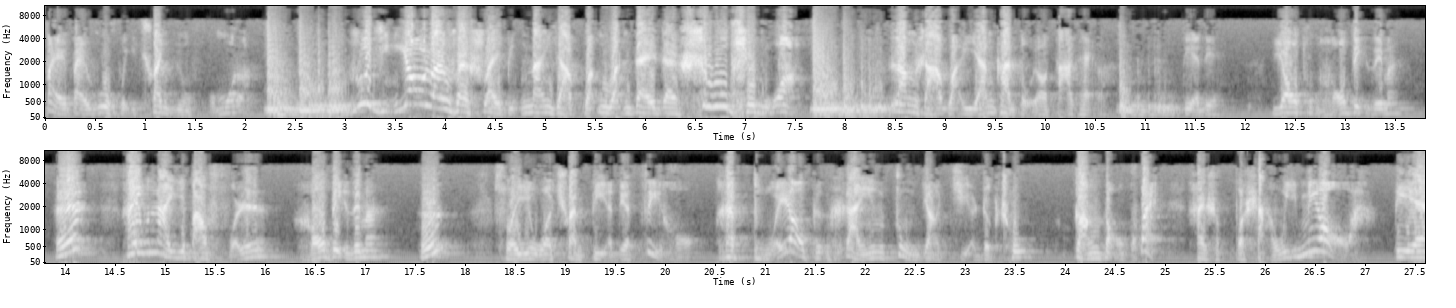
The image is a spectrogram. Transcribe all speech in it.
败败如灰，全军覆没了。如今姚元帅率兵南下，关关寨寨势如劈竹啊！狼沙关眼看都要打开了。爹爹，姚通好对子吗？嗯，还有那一帮夫人好对子吗？嗯。所以我劝爹爹最好还不要跟汉营众将结这个仇，刚到快还是不杀为妙啊！爹，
